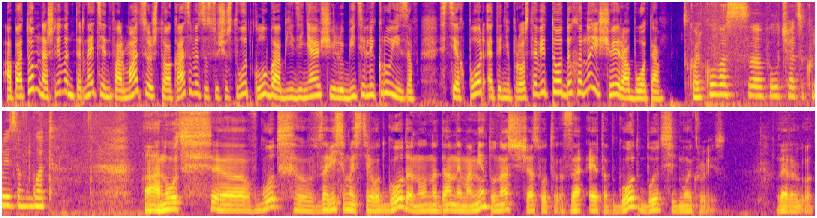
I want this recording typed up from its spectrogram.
А потом нашли в интернете информацию, что, оказывается, существуют клубы, объединяющие любителей круизов. С тех пор это не просто вид отдыха, но еще и работа. Сколько у вас, э, получается, круизов в год? А, ну вот э, в год, в зависимости от года, но на данный момент у нас сейчас вот за этот год будет седьмой круиз. За этот год.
